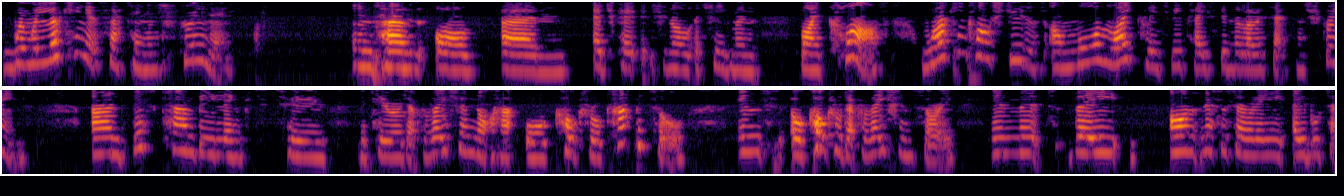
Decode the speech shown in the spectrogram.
when we're looking at setting and streaming in terms of um, educational achievement by class, working class students are more likely to be placed in the lower sets and streams. And this can be linked to material deprivation not or cultural capital in or cultural deprivation sorry in that they aren't necessarily able to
